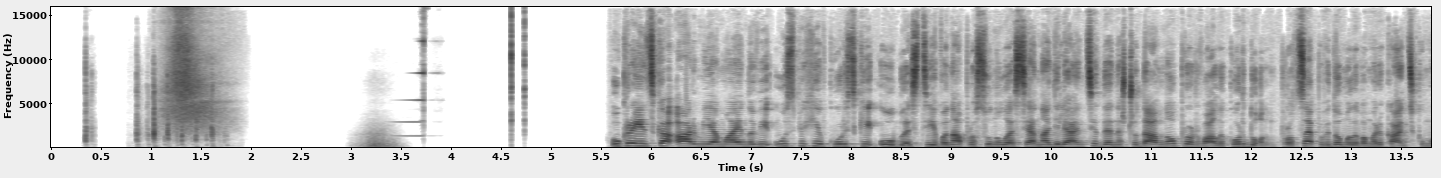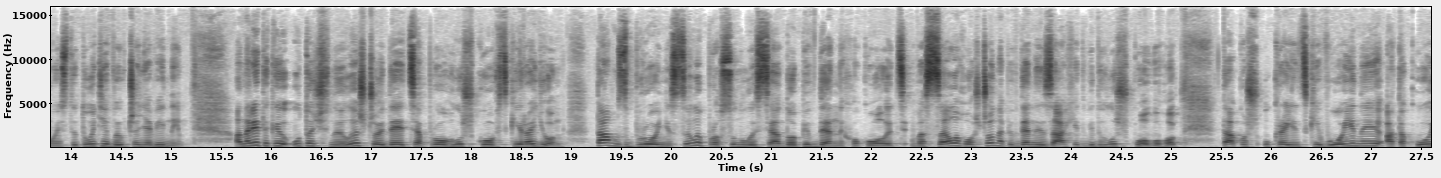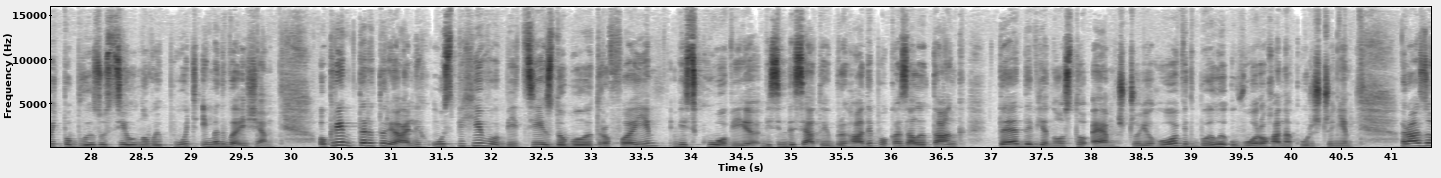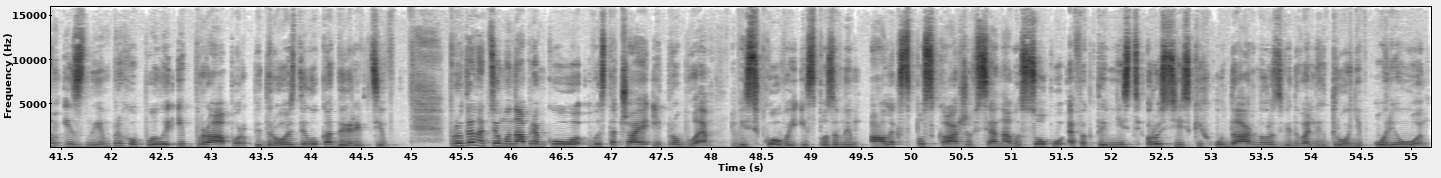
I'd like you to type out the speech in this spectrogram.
Українська армія має нові успіхи в Курській області. Вона просунулася на ділянці, де нещодавно прорвали кордон. Про це повідомили в американському інституті вивчення війни. Аналітики уточнили, що йдеться про Глушковський район. Там збройні сили просунулися до південних околиць Веселого, що на південний захід від Глушкового. Також українські воїни атакують поблизу сіл Новий Путь і Медвежжя. Окрім територіальних успіхів, бійці здобули трофеї. Військові 80-ї бригади показали танк Т-90М, що його відбили у ворога на Курщині. Разом із ним прихопили і прапор підрозділу кадирівців. Проте на цьому напрямку вистачає і проблем. Військовий із позивним Алекс поскаржився на високу ефективність російських ударно-розвідувальних дронів Оріон.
